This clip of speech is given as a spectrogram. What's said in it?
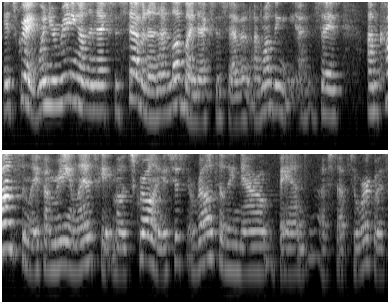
It's great. When you're reading on the Nexus 7, and I love my Nexus 7, one thing I have to say is I'm constantly, if I'm reading in landscape mode, scrolling. It's just a relatively narrow band of stuff to work with.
